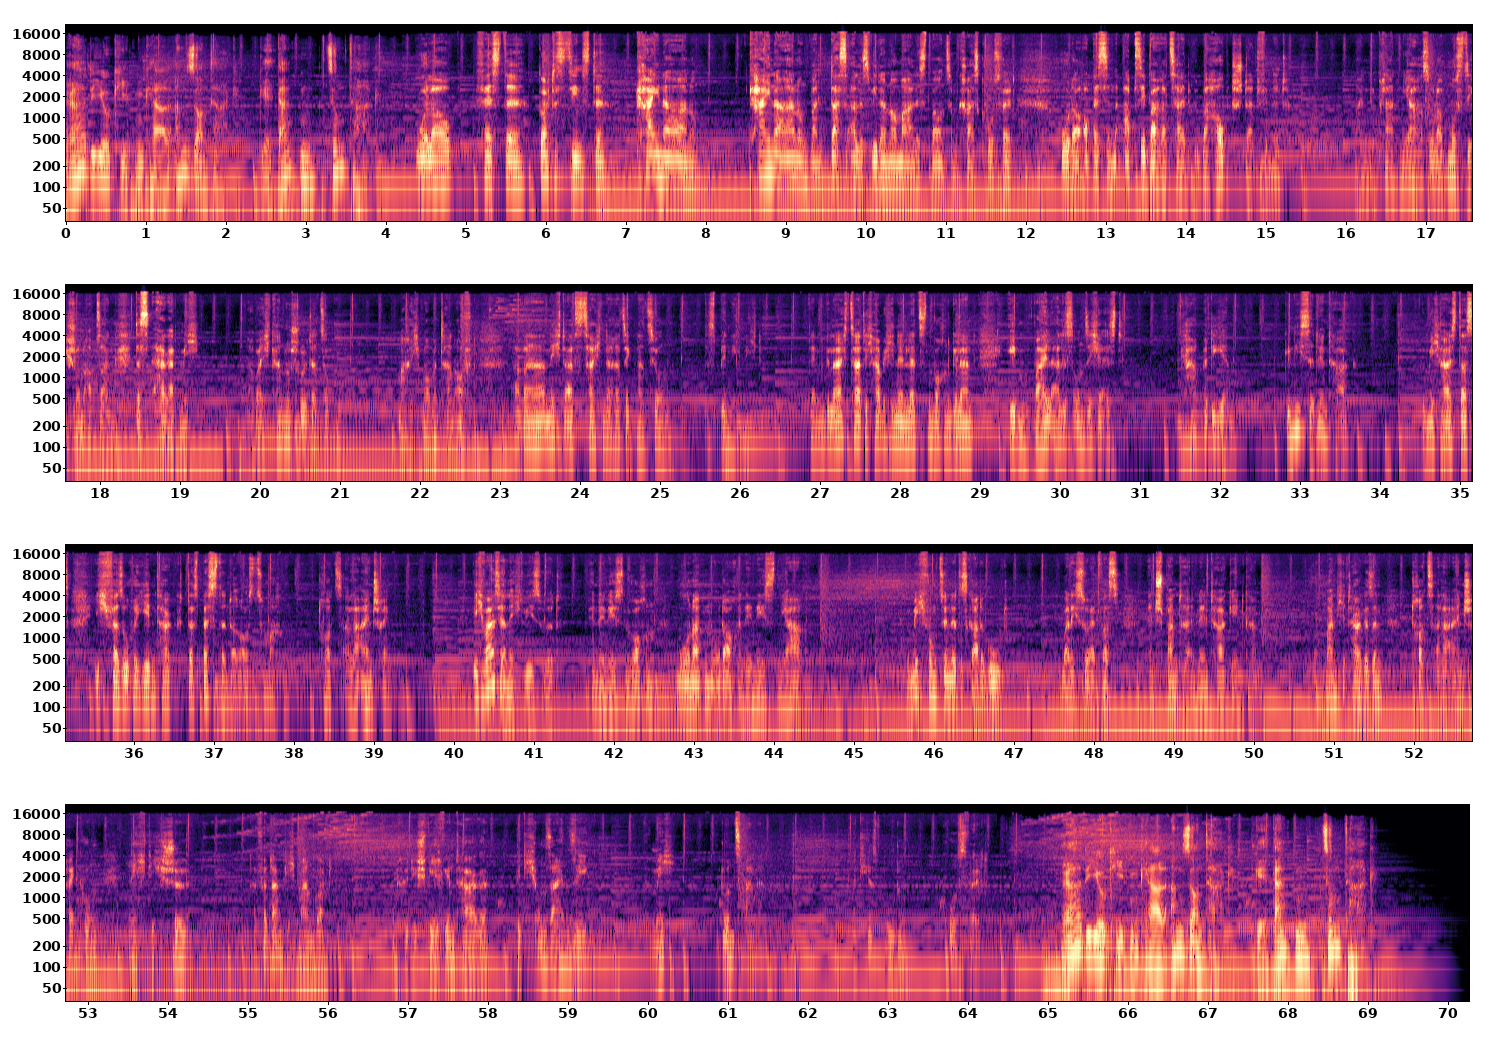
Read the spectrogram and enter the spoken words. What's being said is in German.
Radio Kiepenkerl am Sonntag. Gedanken zum Tag. Urlaub, Feste, Gottesdienste, keine Ahnung. Keine Ahnung, wann das alles wieder normal ist bei uns im Kreis Coesfeld oder ob es in absehbarer Zeit überhaupt stattfindet. Meinen geplanten Jahresurlaub musste ich schon absagen. Das ärgert mich. Aber ich kann nur Schulterzucken. Mache ich momentan oft, aber nicht als Zeichen der Resignation. Das bin ich nicht. Denn gleichzeitig habe ich in den letzten Wochen gelernt, eben weil alles unsicher ist, Carpe diem. Genieße den Tag. Für mich heißt das, ich versuche jeden Tag das Beste daraus zu machen, trotz aller Einschränkungen. Ich weiß ja nicht, wie es wird, in den nächsten Wochen, Monaten oder auch in den nächsten Jahren. Für mich funktioniert es gerade gut, weil ich so etwas entspannter in den Tag gehen kann. Und manche Tage sind, trotz aller Einschränkungen, richtig schön. Dafür danke ich meinem Gott. Und für die schwierigen Tage bitte ich um seinen Segen. Für mich und uns alle. Matthias Bude, Coesfeld. Radio Kiepenkerl am Sonntag. Gedanken zum Tag.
